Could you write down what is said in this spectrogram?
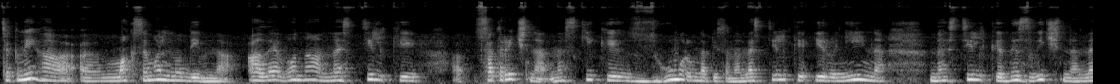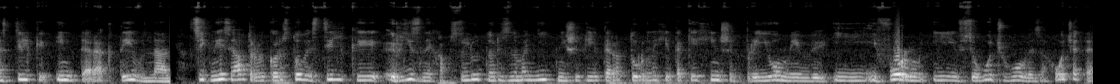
Ця книга е, максимально дивна, але вона настільки сатирична, наскільки з гумором написана, настільки іронійна, настільки незвична, настільки інтерактивна. В цій книзі автор використовує стільки різних, абсолютно різноманітніших літературних і таких інших прийомів і, і форм, і всього, чого ви захочете.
